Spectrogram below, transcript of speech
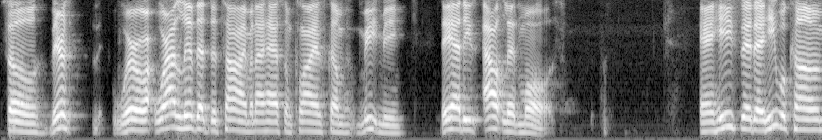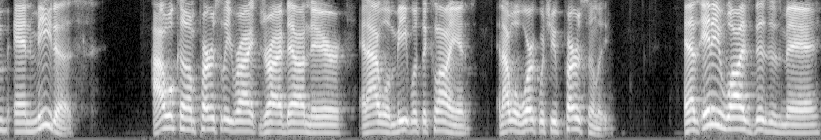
So there's where where I lived at the time, and I had some clients come meet me. They had these outlet malls, and he said that he will come and meet us. I will come personally, right? Drive down there, and I will meet with the clients, and I will work with you personally. And as any wise businessman,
